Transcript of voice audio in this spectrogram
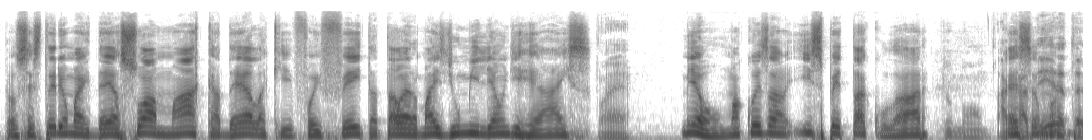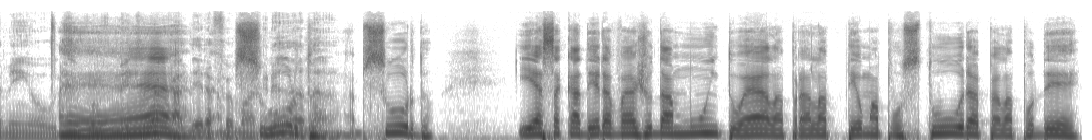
Pra vocês terem uma ideia, só a maca dela que foi feita tal era mais de um milhão de reais. É. Meu, uma coisa espetacular. Muito bom. A Essa é cadeira uma- também, o desenvolvimento é, da cadeira foi uma absurdo, grana. absurdo. E essa cadeira vai ajudar muito ela para ela ter uma postura, para ela poder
